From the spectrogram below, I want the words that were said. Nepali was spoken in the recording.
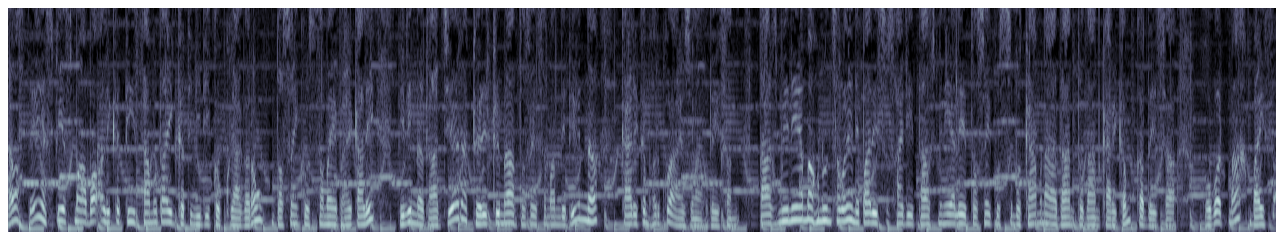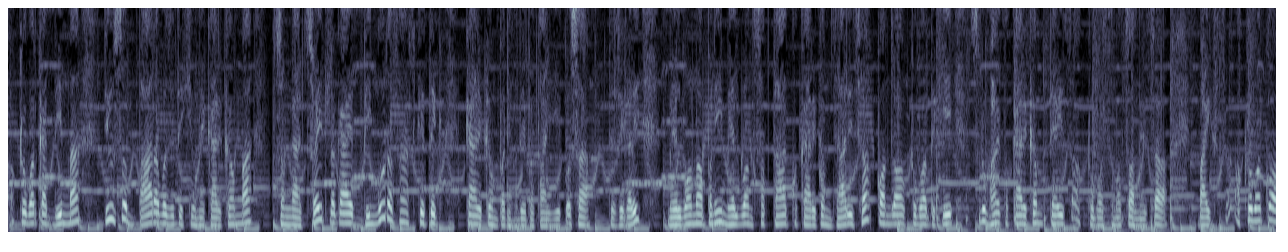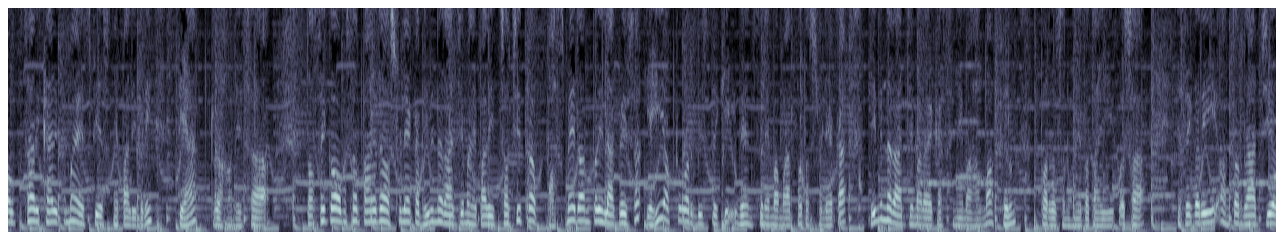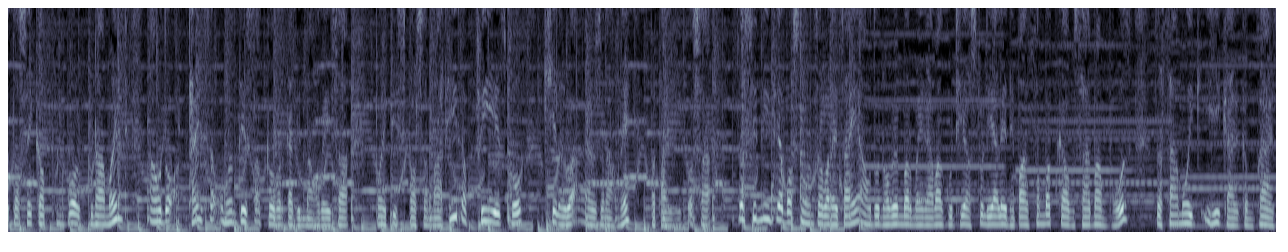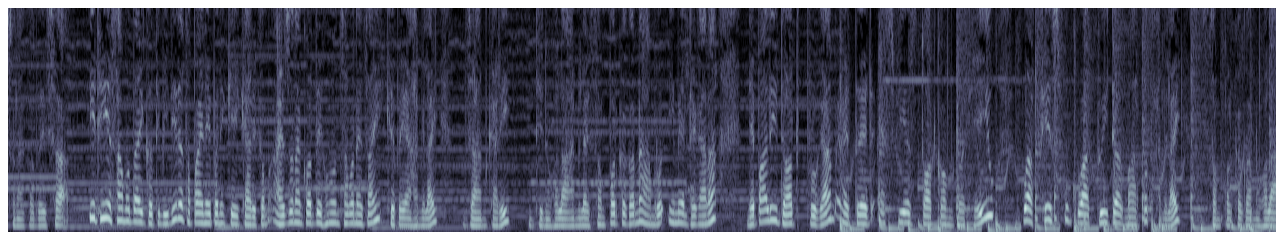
नमस्ते एसपिएसमा अब अलिकति सामुदायिक गतिविधिको कुरा गरौँ। दसैँको समय भएकाले विभिन्न राज्य र टेरिटरीमा दसैँ सम्बन्धी विभिन्न कार्यक्रमहरूको आयोजना हुँदैछन्। ताजमिनियामा हुनुहुन्छ भने नेपाली सोसाइटी ताजमिनियाले दसैँको शुभकामना आदान प्रदान कार्यक्रम गर्दैछ। होबर्टमा बाइस अक्टोबरका दिनमा दिउँसो बाह्र बजेदेखि हुने कार्यक्रममा चङ्गा चैत लगायत बिङ्गो र सांस्कृतिक कार्यक्रम पनि हुँदै बताइएको छ। त्यसै गरी मेलबर्नमा पनि मेलबर्न सप्ताहको कार्यक्रम जारी छ। पन्ध्र अक्टोबरदेखि सुरु भएको कार्यक्रम तेइस अक्टोबरसम्म चल्नेछ बाइस अक्टोबरको औपचारिक कार्यक्रममा एसपिएस नेपाली पनि त्यहाँ रहनेछ। दसैँको अवसर पारेर अस्ट्रेलियाका विभिन्न राज्यमा नेपाली चलचित्र भस्मेडन पनि लाग्दैछ। यही अक्टोबर बिसदेखि इभेन्ट सिनेमा मार्फत अस्ट्रेलियाका विभिन्न राज्यमा रहेका सिनेमा हलमा फिल्म प्रदर्शन हुने बताइएको छ। यसै गरी अन्तर्राज्य दसैँ कप फुटबल टुर्नामेन्ट आउँदो अठाइस र उन्तिस अक्टोबरका दिनमा हुँदैछ। पैँतिस वर्ष माथि र फ्री एजको खेलहरू आयोजना हुने बताइएको छ। र सिडनीतिर बस्नुहुन्छ भने चाहिँ आउँदो नोभेम्बर महिनामा गुठी अस्ट्रेलियाले नेपाल सम्बन्धका अवसरमा भोज र सामूहिक यही कार्यक्रमको आयोजना गर्दैछ। यी थिए सामुदायिक गतिविधि र तपाईँले पनि केही कार्यक्रम आयोजना गर्दै हुनुहुन्छ भने चाहिँ कृपया हामीलाई जानकारी दिनुहोला। हामीलाई सम्पर्क गर्न हाम्रो इमेल ठेगाना Nepali dot program at the rate SPS dot com dot AU वा फेसबुक वा ट्विटर मार्फत हामीलाई सम्पर्क गर्नुहोला।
